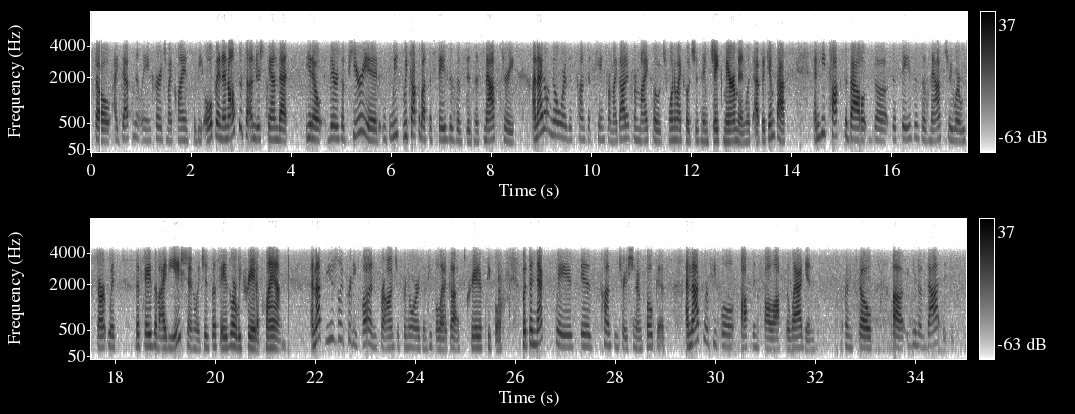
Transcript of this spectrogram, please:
So I definitely encourage my clients to be open and also to understand that you know there's a period we we talk about the phases of business mastery and I don't know where this concept came from. I got it from my coach, one of my coaches named Jake Merriman with Epic Impact. And he talks about the, the phases of mastery where we start with the phase of ideation, which is the phase where we create a plan. And that's usually pretty fun for entrepreneurs and people like us, creative people. But the next phase is concentration and focus. And that's where people often fall off the wagon. And so, uh, you know, that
